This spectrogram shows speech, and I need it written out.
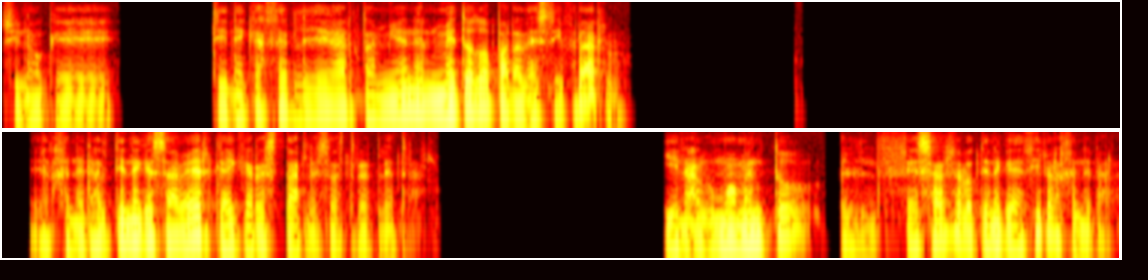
sino que tiene que hacerle llegar también el método para descifrarlo. El general tiene que saber que hay que restarle esas tres letras. Y en algún momento el César se lo tiene que decir al general.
